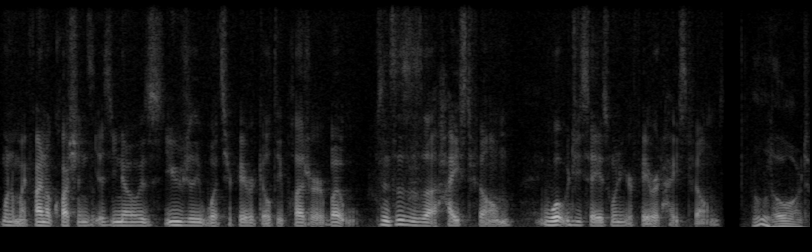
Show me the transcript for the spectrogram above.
one of my final questions, as you know, is usually what's your favorite guilty pleasure? But since this is a heist film, what would you say is one of your favorite heist films? Oh Lord.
